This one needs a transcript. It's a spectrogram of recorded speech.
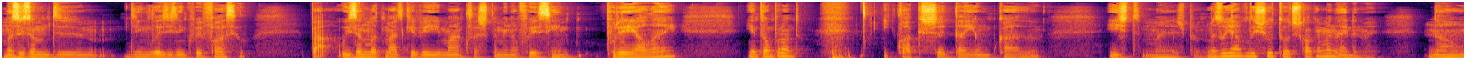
mas o exame de, de inglês dizem que foi fácil. Pá, o exame de matemática e Max acho que também não foi assim por aí além. E então pronto. E claro que chateia um bocado isto, mas pronto. Mas o Iago lixou todos de qualquer maneira, não é? Não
